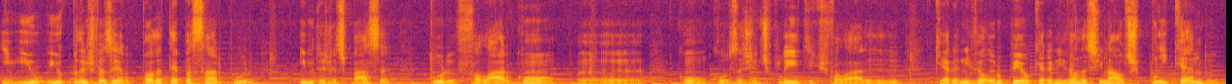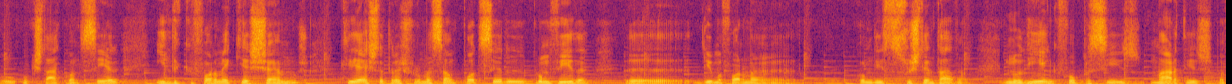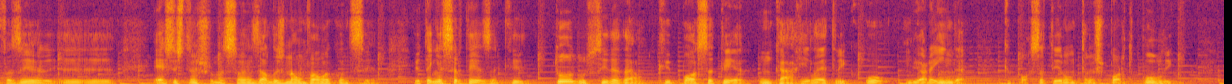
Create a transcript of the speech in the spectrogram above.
e, e, e o que podemos fazer pode até passar por, e muitas vezes passa, por falar com uh, com, com os agentes políticos, falar eh, quer a nível europeu, quer a nível nacional, explicando o, o que está a acontecer e de que forma é que achamos que esta transformação pode ser promovida eh, de uma forma, como disse, sustentável. No dia em que for preciso mártires para fazer estas transformações, elas não vão acontecer. Eu tenho a certeza que todo cidadão que possa ter um carro elétrico, ou melhor ainda, que possa ter um transporte público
